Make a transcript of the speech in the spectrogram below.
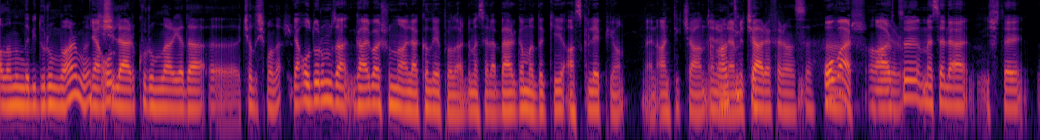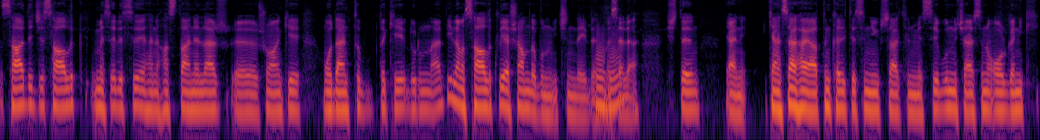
alanında bir durum var mı? Ya o- Kişiler, kurumlar ya da e, çalışmalar? Ya o durum galiba şununla alakalı yapıyorlardı. Mesela Bergama'daki Asklepion yani antik çağın en önemli Antik çağ referansı. O Ha, var. anlıyorum. Artı mesela işte sadece sağlık meselesi hani hastaneler e, şu anki modern tıptaki durumlar değil ama sağlıklı yaşam da bunun içindeydi Hı hı. mesela. İşte yani kentsel hayatın kalitesinin yükseltilmesi, bunun içerisine organik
